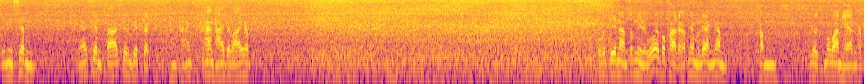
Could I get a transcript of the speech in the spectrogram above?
ตัวนี้เส้น แหนเส้นปลาเส้นเบ็ดกับห่างหายห่างหายไปหลายครับปกติน้ำซ้ำนี่เลยโอ้ยประพาดนะครับเนี่ยมันแรงย่ำคำเรียวสิเมื่อวานแหนครับ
